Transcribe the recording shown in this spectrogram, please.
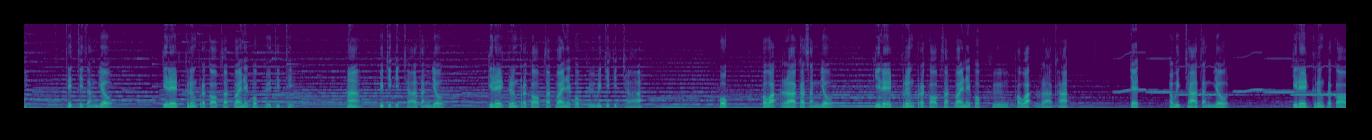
4. ทิฏฐิสังโยชน์กิเลสเครื่องประกอบสัตว์ไว้ในภพคือทิฏฐิ 5. วิจิกิจฉาสังโยชน์กิเลสเครื่องประกอบสัตว์ไว้ในภพคือวิจิกิจฉา 6. ภวะราคะสังโยชน์กิเลสเครื่องประกอบสัตว์ไว้ในภพคือภวะราคะ 7. อวิชชาสังโยชน์กิเลสเครื่องประกอบ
